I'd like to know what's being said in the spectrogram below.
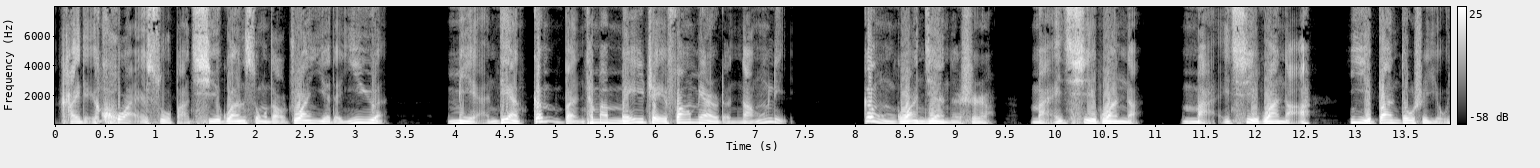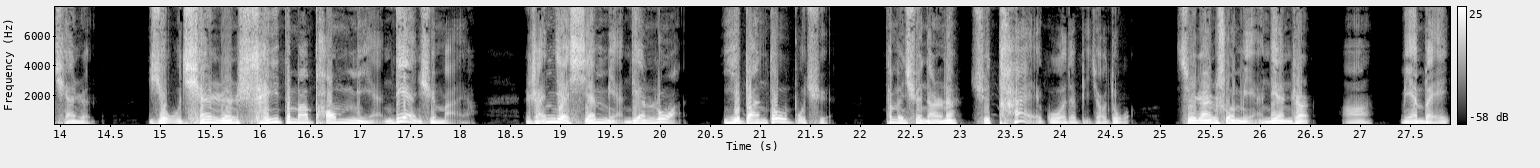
还得快速把器官送到专业的医院。缅甸根本他妈没这方面的能力，更关键的是，买器官的买器官的啊，一般都是有钱人。有钱人谁他妈跑缅甸去买呀？人家嫌缅甸乱，一般都不去。他们去哪儿呢？去泰国的比较多。虽然说缅甸这儿啊，缅北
